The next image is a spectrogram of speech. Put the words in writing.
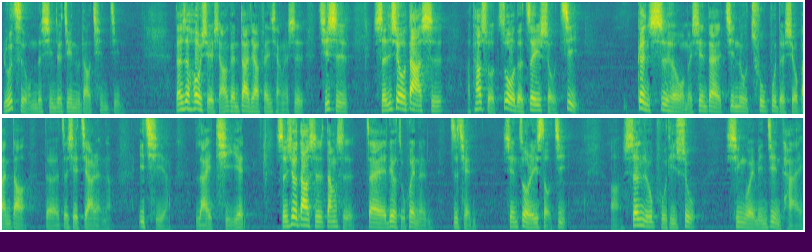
如此，我们的心就进入到亲近。但是后学想要跟大家分享的是，其实神秀大师啊，他所做的这一首偈，更适合我们现在进入初步的修办道的这些家人呢，一起啊来体验。神秀大师当时在六祖慧能之前，先做了一首偈，啊，身如菩提树，心为明镜台，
